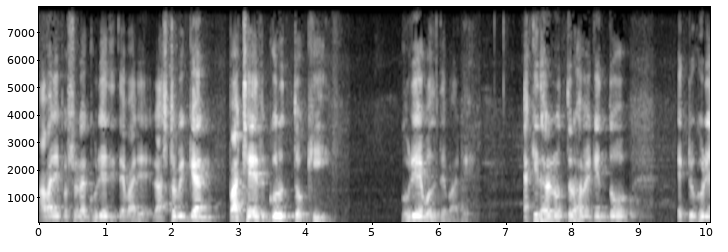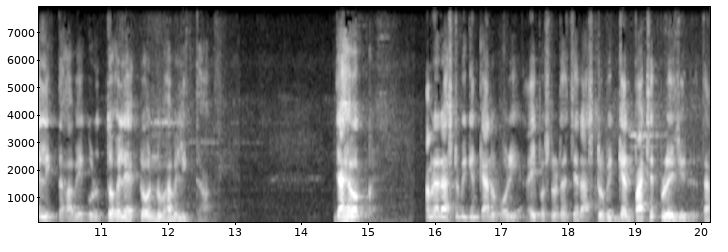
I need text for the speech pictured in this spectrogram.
আবার এই প্রশ্নটা ঘুরিয়ে দিতে পারে। রাষ্ট্রবিজ্ঞান পাঠের গুরুত্ব কি? ঘুরিয়ে বলতে পারে। একই ধরনের উত্তর হবে কিন্তু একটু ঘুরিয়ে লিখতে হবে। গুরুত্ব হলে একটু অন্যভাবে লিখতে হবে। যাই হোক আমরা রাষ্ট্রবিজ্ঞান কেন পড়ি? এই প্রশ্নটা হচ্ছে রাষ্ট্রবিজ্ঞান পাঠের প্রয়োজনীয়তা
